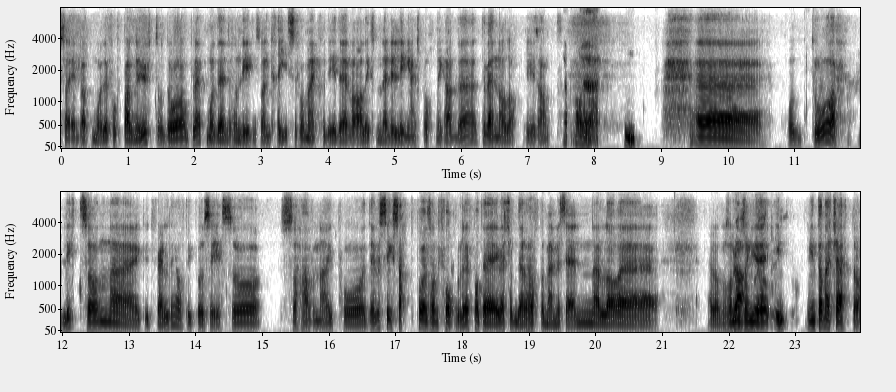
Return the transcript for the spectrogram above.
så ebba på en måte fotballen ut. Og da ble det på en måte en sånn liten sånn krise for meg, fordi det var liksom den lille inngangssporten jeg hadde til venner. da, ikke sant? Ja, mm. Eh, og da, litt sånn eh, gudfeldig, holdt jeg på å si, så så havna jeg på Det vil si jeg satt på en sånn forløper til Jeg vet ikke om dere har hørt om MSN eller, eh, eller noe sånt. Ja, sånn, ja. In, Internettchat. da.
